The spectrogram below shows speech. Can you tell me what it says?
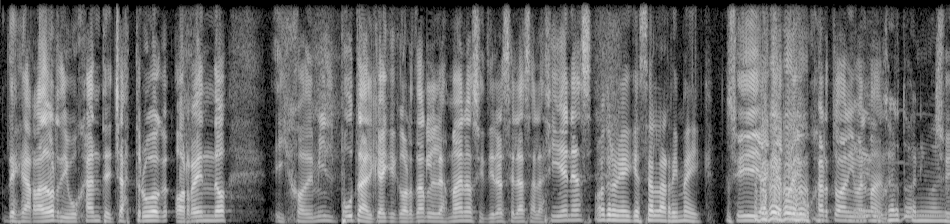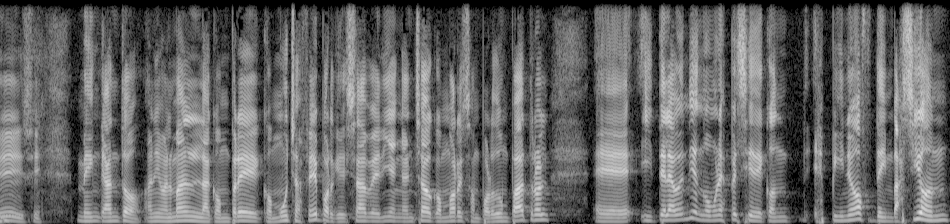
desgarrador dibujante Chas Truog horrendo, hijo de mil puta al que hay que cortarle las manos y tirárselas a las hienas. Otro que hay que hacer la remake. Sí, hay que dibujar todo Animal Man. Redibujar todo Animal Man. Sí, sí. Me encantó. Animal Man la compré con mucha fe porque ya venía enganchado con Morrison por Doom Patrol. Eh, y te la vendían como una especie de spin-off de invasión.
